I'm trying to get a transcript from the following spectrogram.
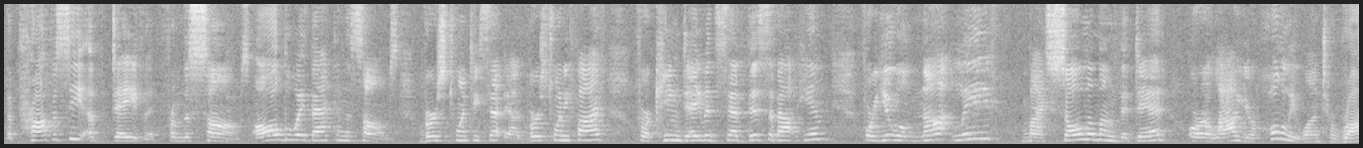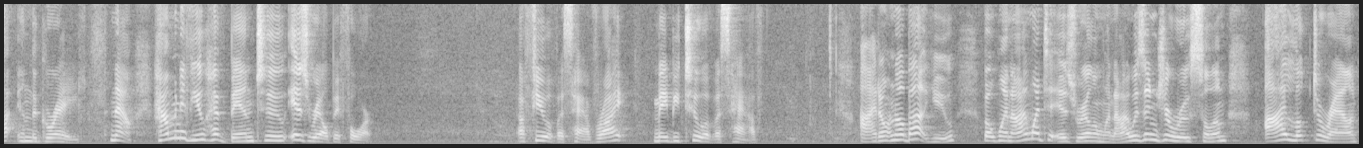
the prophecy of David from the Psalms, all the way back in the Psalms. Verse, 20, uh, verse 25 For King David said this about him For you will not leave my soul among the dead or allow your Holy One to rot in the grave. Now, how many of you have been to Israel before? A few of us have, right? Maybe two of us have. I don't know about you, but when I went to Israel and when I was in Jerusalem, I looked around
